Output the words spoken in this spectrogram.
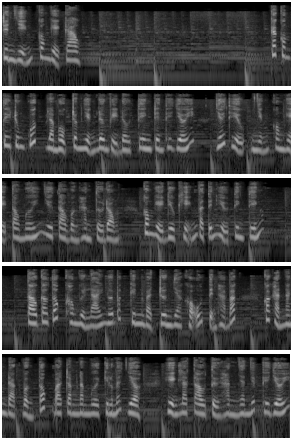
Trình diễn công nghệ cao Các công ty Trung Quốc là một trong những đơn vị đầu tiên trên thế giới giới thiệu những công nghệ tàu mới như tàu vận hành tự động – công nghệ điều khiển và tín hiệu tiên tiến. Tàu cao tốc không người lái nối Bắc Kinh và Trương Gia Khẩu, tỉnh Hà Bắc, có khả năng đạt vận tốc 350 km/h, hiện là tàu tự hành nhanh nhất thế giới.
